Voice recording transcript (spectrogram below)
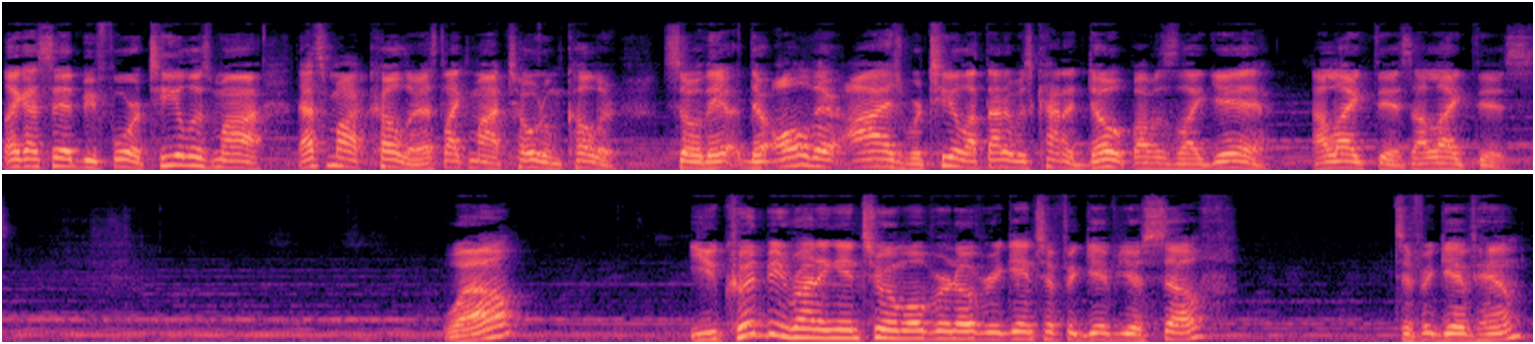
like I said before, teal is my that's my color. That's like my totem color. So they they're all their eyes were teal. I thought it was kind of dope. I was like, yeah, I like this. I like this. Well, you could be running into him over and over again to forgive yourself to forgive him.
